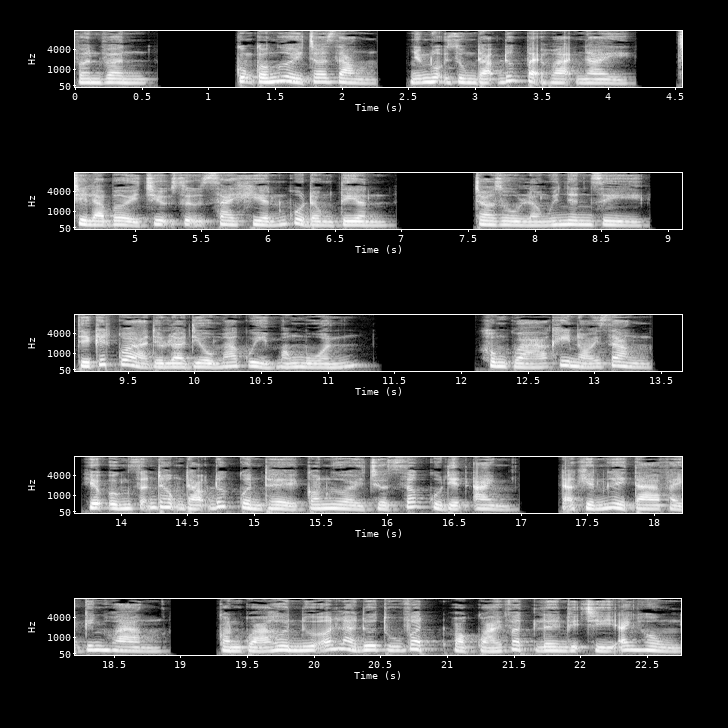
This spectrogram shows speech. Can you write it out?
vân vân. Cũng có người cho rằng những nội dung đạo đức bại hoại này chỉ là bởi chịu sự sai khiến của đồng tiền. Cho dù là nguyên nhân gì thì kết quả đều là điều ma quỷ mong muốn. Không quá khi nói rằng hiệu ứng dẫn động đạo đức quần thể con người trượt dốc của điện ảnh đã khiến người ta phải kinh hoàng, còn quá hơn nữa là đưa thú vật hoặc quái vật lên vị trí anh hùng.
